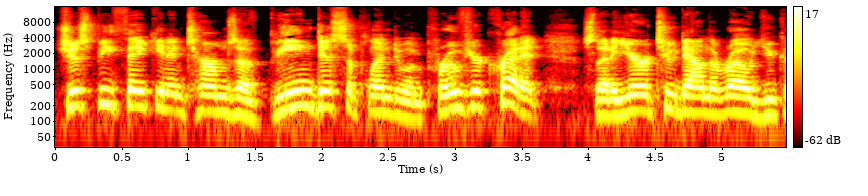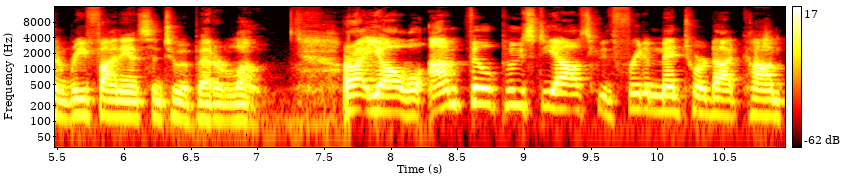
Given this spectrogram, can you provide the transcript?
just be thinking in terms of being disciplined to improve your credit so that a year or two down the road, you can refinance into a better loan. All right, y'all. Well, I'm Phil Pustejovsky with freedommentor.com,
